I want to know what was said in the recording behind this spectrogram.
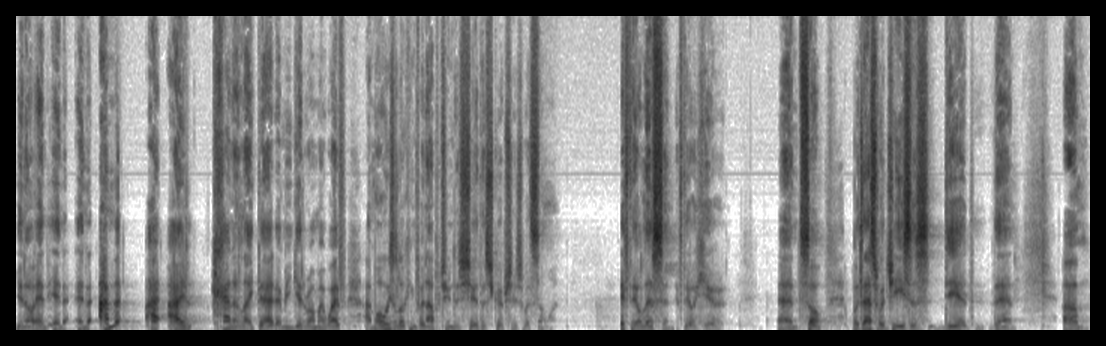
You know, and, and, and I'm, I, I kind of like that. I mean, get around my wife. I'm always looking for an opportunity to share the scriptures with someone if they'll listen, if they'll hear. And so, but that's what Jesus did then. Um,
